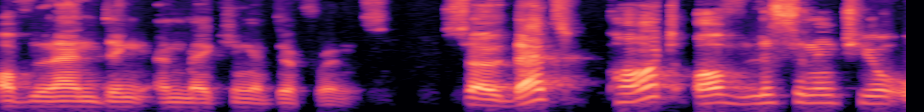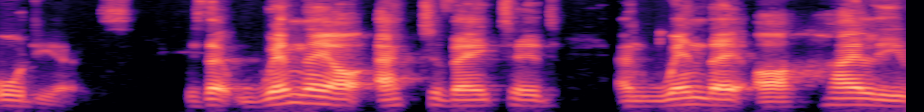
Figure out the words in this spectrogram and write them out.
of landing and making a difference. So that's part of listening to your audience is that when they are activated and when they are highly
